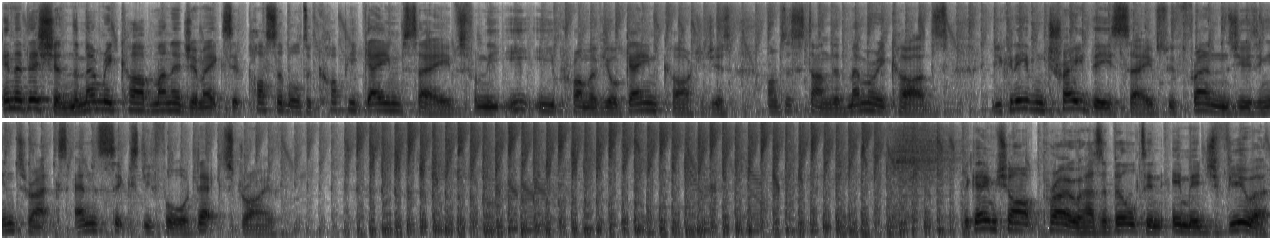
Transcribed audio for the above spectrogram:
In addition, the Memory Card Manager makes it possible to copy game saves from the EEPROM of your game cartridges onto standard memory cards. You can even trade these saves with friends using Interact's N64 DEX drive. The GameShark Pro has a built-in image viewer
